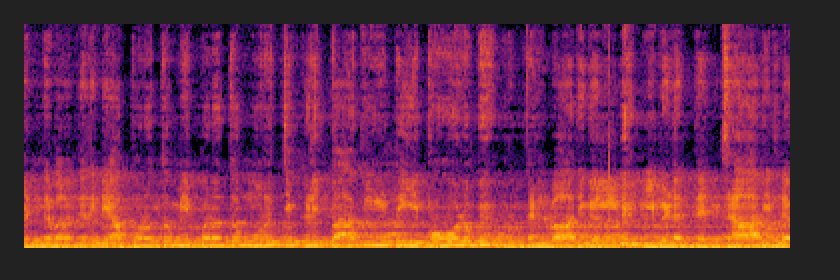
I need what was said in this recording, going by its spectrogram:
എന്ന് പറഞ്ഞതിന്റെ അപ്പുറത്തും ഇപ്പുറത്തും മുറിച്ച് ക്ലിപ്പാക്കിയിട്ട് ഇപ്പോഴും പുത്തൻവാദികൾ ഇവിടെ ദജ്ജാലിന്റെ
